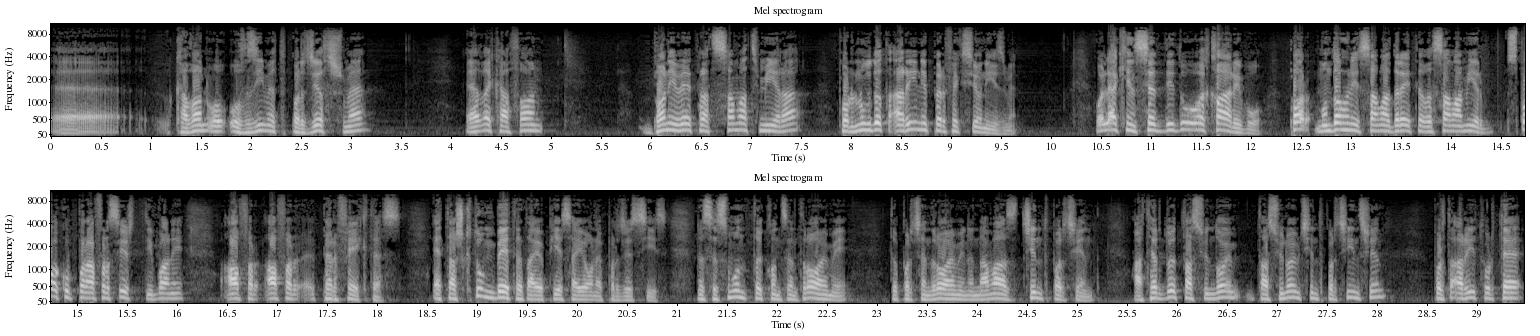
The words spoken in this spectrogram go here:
ë ka dhonë udhëzime të përgjithshme, edhe ka thonë bëni veprat sa ma të mira, por nuk do të arrini perfeksionizmin. Walakin seddidu we karibu, por mundohuni sa ma drejt edhe sa ma mirë, së paku përafërsisht t'i bani afër, afër perfektes. E tash këtu mbetet ajo pjesa jonë e përgjegjësisë. Nëse s'mund të koncentrohemi të përqendrohemi në namaz 100%, atëherë duhet ta synojmë ta synojmë 100%-shin për të arritur te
